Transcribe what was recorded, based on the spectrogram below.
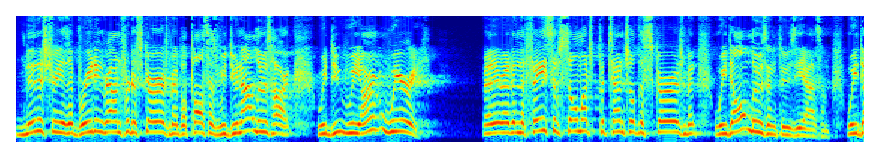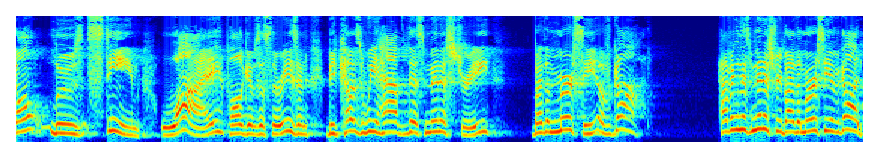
Ministry is a breeding ground for discouragement, but Paul says we do not lose heart. We do, we aren't weary. Right? In the face of so much potential discouragement, we don't lose enthusiasm. We don't lose steam. Why? Paul gives us the reason. Because we have this ministry by the mercy of God. Having this ministry by the mercy of God,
